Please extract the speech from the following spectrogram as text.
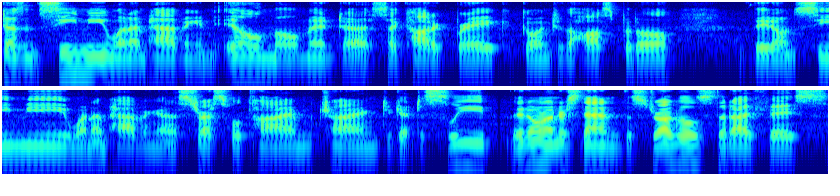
doesn't see me when I'm having an ill moment, a psychotic break, going to the hospital, they don't see me when I'm having a stressful time trying to get to sleep. They don't understand the struggles that I face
